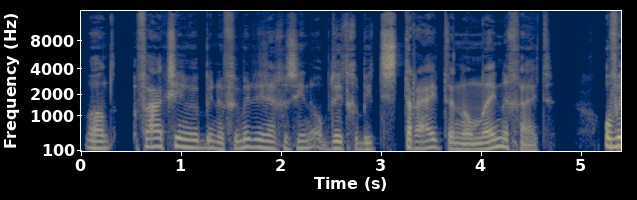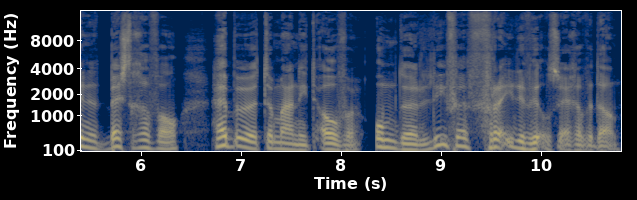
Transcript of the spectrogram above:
Want vaak zien we binnen families en gezinnen op dit gebied strijd en oneenigheid. Of in het beste geval hebben we het er maar niet over. Om de lieve vrede wil, zeggen we dan.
